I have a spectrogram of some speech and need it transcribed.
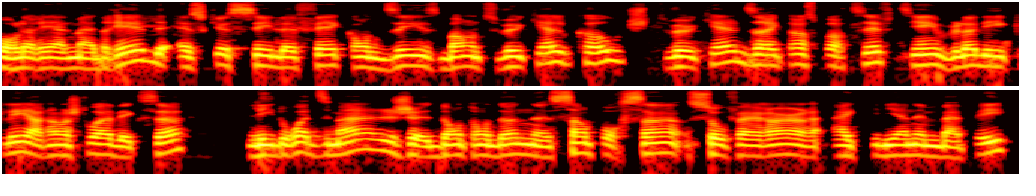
pour le Real Madrid. Est-ce que c'est le fait qu'on te dise, bon, tu veux quel coach, tu veux quel directeur sportif, tiens, voilà les clés, arrange-toi avec ça. Les droits d'image dont on donne 100% sauf erreur à Kylian Mbappé,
